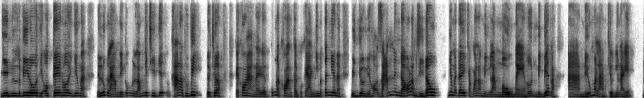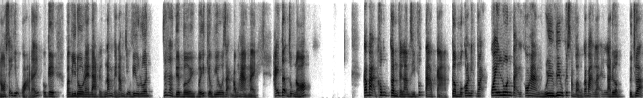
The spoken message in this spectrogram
Nhìn video thì ok thôi nhưng mà đến lúc làm thì cũng lắm cái chi tiết khá là thú vị được chưa? Cái kho hàng này cũng là kho hàng thật của khách hàng nhưng mà tất nhiên là bình thường thì họ dán lên đó làm gì đâu. Nhưng mà đây chẳng qua là mình làm màu mè hơn mình biết là à nếu mà làm kiểu như này ấy, nó sẽ hiệu quả đấy. Ok và video này đạt được 5,5 triệu view luôn rất là tuyệt vời với kiểu video dạng đóng hàng này. Hãy tận dụng nó. Các bạn không cần phải làm gì phức tạp cả. Cầm một con điện thoại quay luôn tại kho hàng review cái sản phẩm của các bạn lại là được. Được chưa ạ?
